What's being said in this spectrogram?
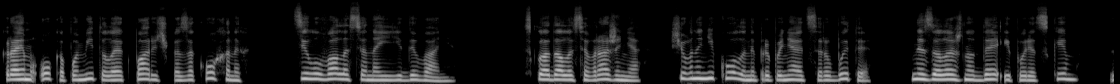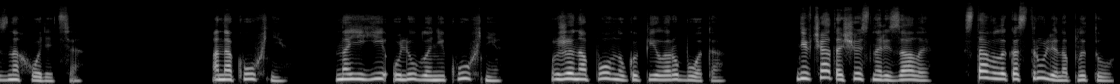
краєм ока помітила, як парочка закоханих цілувалася на її дивані. Складалося враження, що вони ніколи не припиняють це робити, незалежно де і поряд з ким знаходяться. А на кухні, на її улюбленій кухні, вже наповну копіла робота. Дівчата щось нарізали, ставили каструлі на плиту,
